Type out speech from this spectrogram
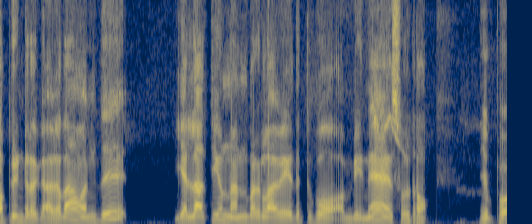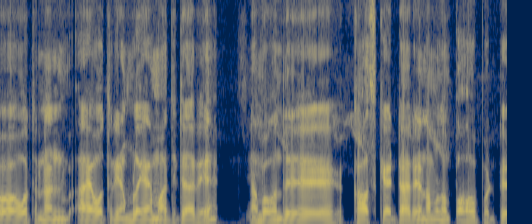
அப்படின்றதுக்காக தான் வந்து எல்லாத்தையும் நண்பர்களாகவே எடுத்துக்கோ அப்படின்னு சொல்கிறோம் இப்போது ஒருத்தர் நண் ஒருத்தர் நம்மளை ஏமாற்றிட்டாரு நம்ம வந்து காசு கேட்டார். நம்மளும் பாவப்பட்டு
